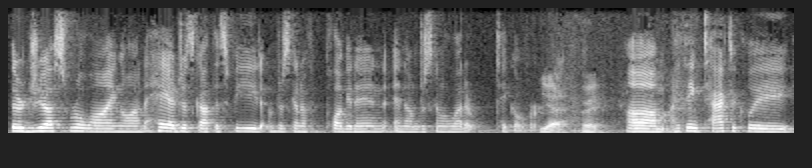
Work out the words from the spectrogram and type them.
they're just relying on, hey, I just got this feed. I'm just going to plug it in and I'm just going to let it take over. Yeah, right. Um, I think tactically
